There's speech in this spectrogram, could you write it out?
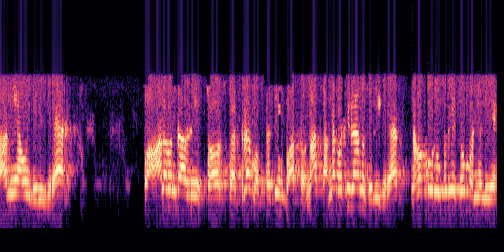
தானியாவும் சொல்லிக்கிறார். இப்போ ஆளவந்தாருடைய ஸ்தோத்திரத்துல மொத்தத்தையும் பார்த்தோம்னா தன்னை பற்றி தான் சொல்லிக்கிறார். நமக்கு ஒரு உபதேசமும் பண்ணலையே.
